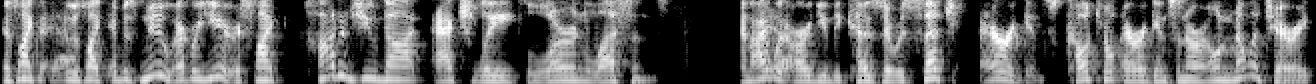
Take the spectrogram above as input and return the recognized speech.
It's like yeah. it was like it was new every year. It's like, how did you not actually learn lessons? And I yeah. would argue because there was such arrogance, cultural arrogance in our own military,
